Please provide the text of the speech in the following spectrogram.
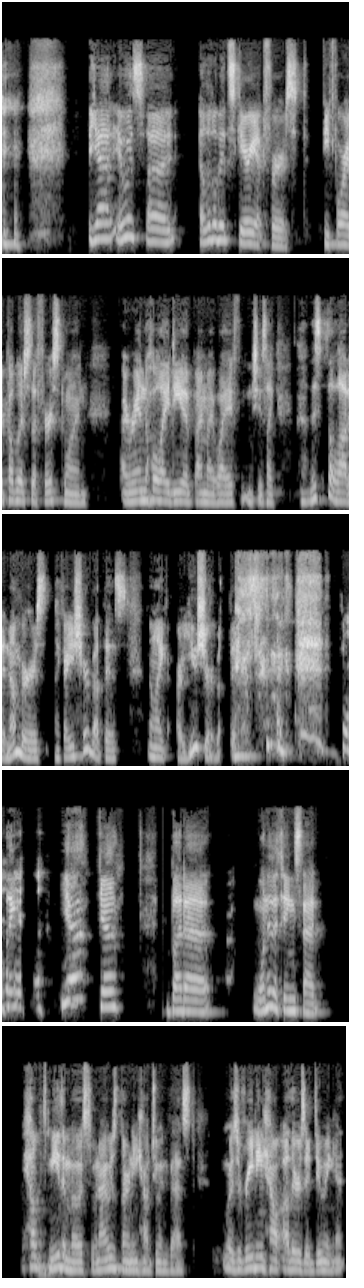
yeah, it was uh, a little bit scary at first before I published the first one. I ran the whole idea by my wife, and she's like, "This is a lot of numbers. Like, are you sure about this?" I'm like, "Are you sure about this?" like, yeah, yeah. But uh, one of the things that helped me the most when I was learning how to invest was reading how others are doing it,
